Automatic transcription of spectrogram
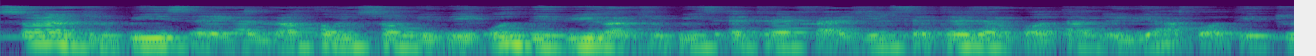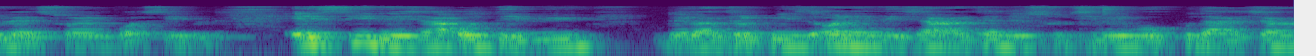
Son entreprise est également comme son bébé. Au début, l'entreprise est très fragile. C'est très important de lui apporter tous les soins possibles. Et si déjà au début de l'entreprise, on est déjà en train de soutirer beaucoup d'argent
